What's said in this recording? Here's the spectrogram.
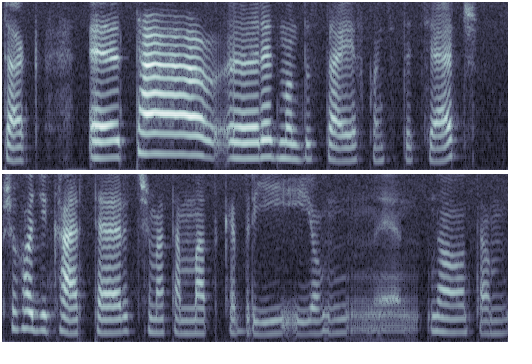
tak. E, Ta e, Redmond dostaje w końcu tę ciecz. Przychodzi Carter, trzyma tam matkę Bri i ją, e, no tam,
